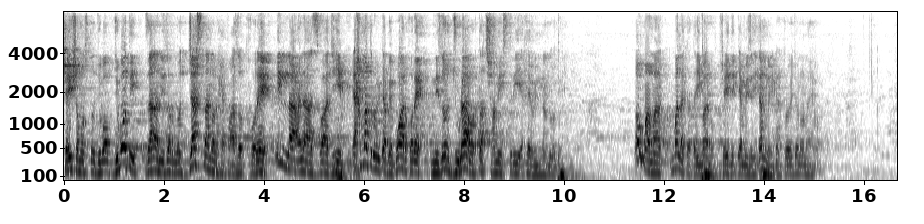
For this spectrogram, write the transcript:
সেই সমস্ত যুবক, যুবতী যারা নিজের লজ্জাস্থানের হেফাজত করে, ইল্লা আলা আজওয়াজিহিম, একমাত্র এটা ব্যবহার করে, নিজের জুড়া অর্থাৎ স্বামী, স্ত্রী, একে অন্যর লোকে ও মামা মালাকাত ইমানু সেই দিকে আমি যাইতাম না, এটার প্রয়োজনও নাই এখন ফামানি বিতাগা ওয়ারা যালিক ফাউলাইকা হুমুল আদুন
